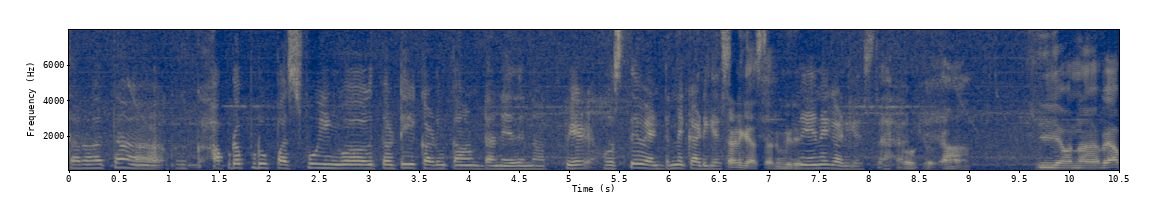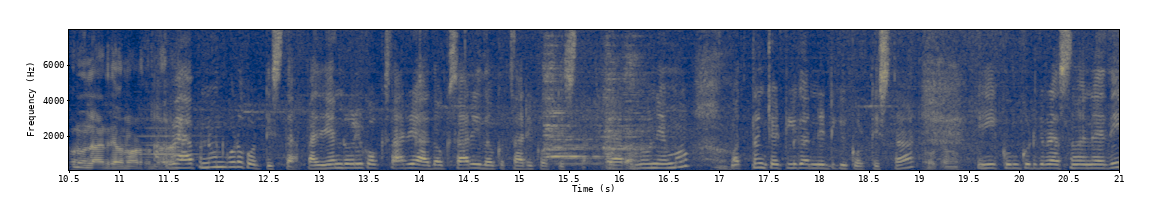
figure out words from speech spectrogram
తర్వాత అప్పుడప్పుడు పసుపు ఇంగో తోటి కడుగుతూ ఉంటాను ఏదైనా. వస్తే వెంటనే కడిగేస్తాను నేనే కడిగేస్తా. ఈ ఏమన్నా వేప నూనె లాంటిది ఏమైనా వాడుతుంటారా? వేప నూనె కూడా కొట్టిస్తా. పదిహేను రోజులకి ఒకసారి అదొకసారి ఇదొకసారి కొట్టిస్తా. వేప నూనె ఏమో మొత్తం చెట్లుగా అన్నిటికీ కొట్టిస్తా ఈ కుంకుడికి రసం అనేది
